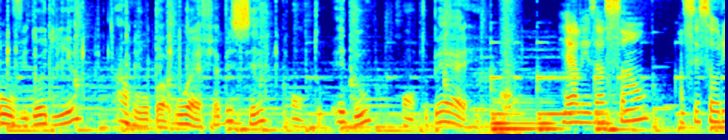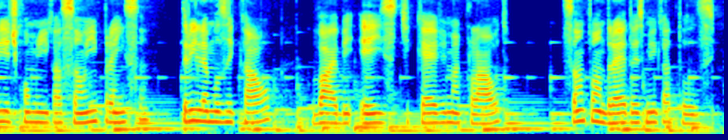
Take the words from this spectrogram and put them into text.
ouvidoria.ufabc.edu.br. Realização assessoria de comunicação e imprensa, trilha musical, Vibe Ace de Kevin MacLeod, Santo André 2014.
